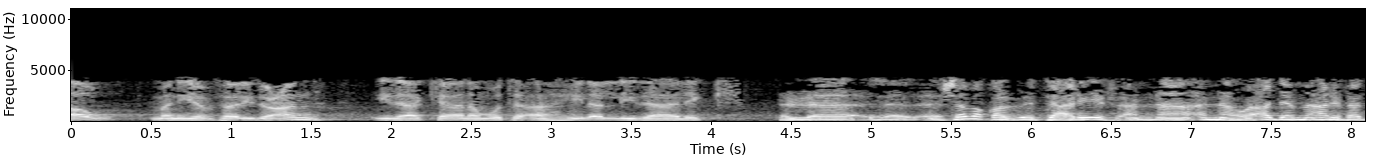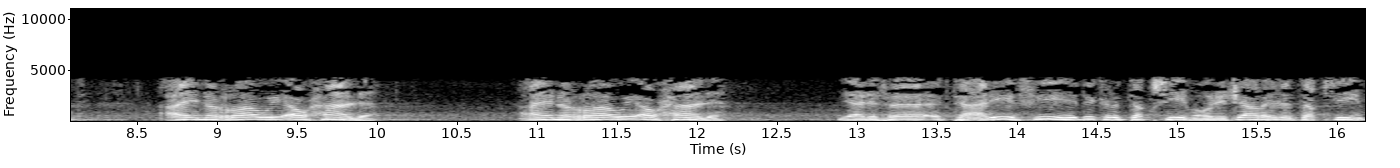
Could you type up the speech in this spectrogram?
أو من ينفرد عنه إذا كان متأهلا لذلك. سبق بالتعريف أن أنه عدم معرفة عين الراوي أو حاله. عين الراوي أو حاله. يعني فالتعريف فيه ذكر التقسيم أو الإشارة إلى التقسيم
